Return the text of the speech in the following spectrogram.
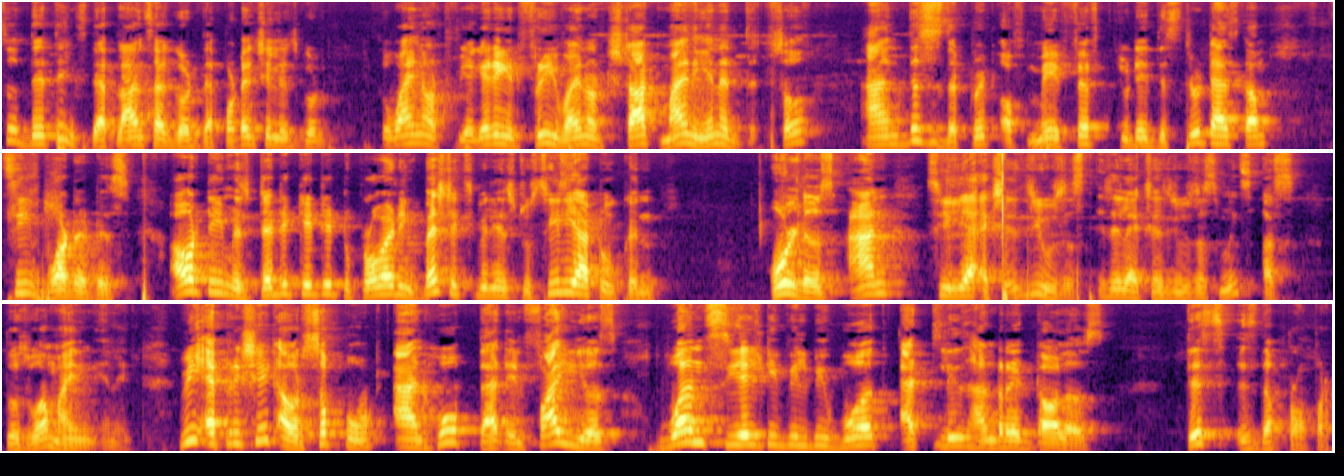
So they think their plans are good, their potential is good. So why not? We are getting it free. Why not start mining in it? So, and this is the tweet of May 5th. Today, this tweet has come. See what it is. Our team is dedicated to providing best experience to Celia token holders and Celia Exchange users. Celia Exchange users means us, those who are mining in it. We appreciate our support and hope that in five years, one CLT will be worth at least $100. This is the proper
